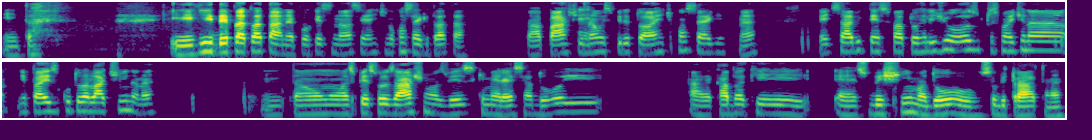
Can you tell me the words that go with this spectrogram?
Então, e que dê para tratar, né? Porque senão assim a gente não consegue tratar. Então a parte é. não espiritual a gente consegue, né? A gente sabe que tem esse fator religioso, principalmente na, em países de cultura latina, né? Então, as pessoas acham, às vezes, que merece a dor e acaba que é, subestima a dor, subtrata, né?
